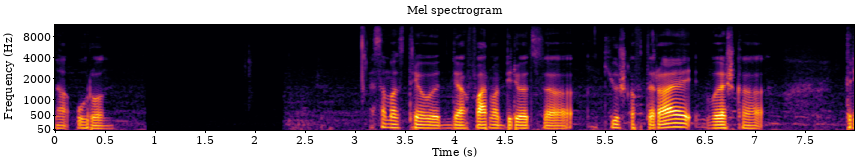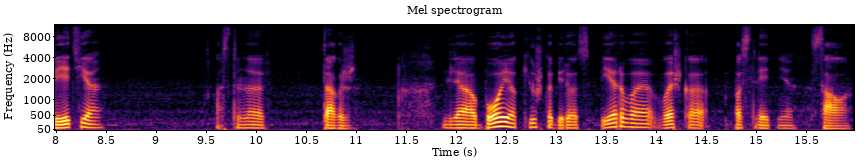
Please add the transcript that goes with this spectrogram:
На урон. Самострелы для фарма берется Кьюшка вторая, Вшка третья, остальное также. Для боя Кьюшка берется первая, Вшка последняя, сало.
